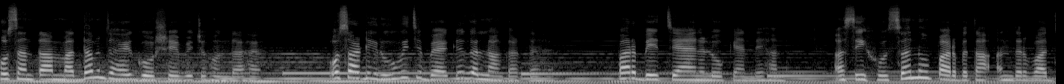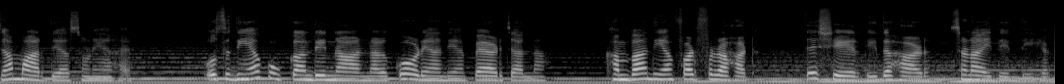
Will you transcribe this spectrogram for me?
ਹੁਸਨ ਤਾਂ ਮੱਧਮ ਜਹੇ ਗੋਸ਼ੇ ਵਿੱਚ ਹੁੰਦਾ ਹੈ। ਉਹ ਸਾਡੀ ਰੂਹ ਵਿੱਚ ਬਹਿ ਕੇ ਗੱਲਾਂ ਕਰਦਾ ਹੈ। ਪਰ ਬੇਚੈਨ ਲੋਕ ਕਹਿੰਦੇ ਹਨ, ਅਸੀਂ ਹੁਸਨ ਨੂੰ ਪਰਬਤਾਂ ਅੰਦਰ ਵਾਜਾਂ ਮਾਰਦਿਆਂ ਸੁਣਿਆ ਹੈ। ਉਸ ਦੀਆਂ ਕੂਕਾਂ ਦੇ ਨਾਲ ਨਾਲ ਘੋੜਿਆਂ ਦੀਆਂ ਪੈੜ ਚਾਲਾਂ, ਖੰਭਾਂ ਦੀਆਂ ਫੜਫੜਾਹਟ ਤੇ ਸ਼ੇਰ ਦੀ ਦਹਾੜ ਸੁਣਾਈ ਦਿੰਦੀ ਹੈ।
